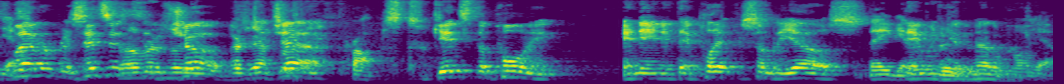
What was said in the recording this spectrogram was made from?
Yeah. whoever presents it to Whoever's Joe or to Jeffrey Jeff Probst. gets the point, and then if they play it for somebody else, They get a would get another point. Yeah.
